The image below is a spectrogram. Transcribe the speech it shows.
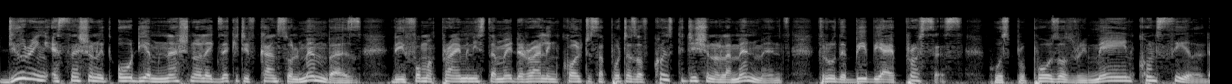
During a session with ODM National Executive Council members, the former Prime Minister made a rallying call to supporters of constitutional amendments through the BBI process, whose proposals remain concealed.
